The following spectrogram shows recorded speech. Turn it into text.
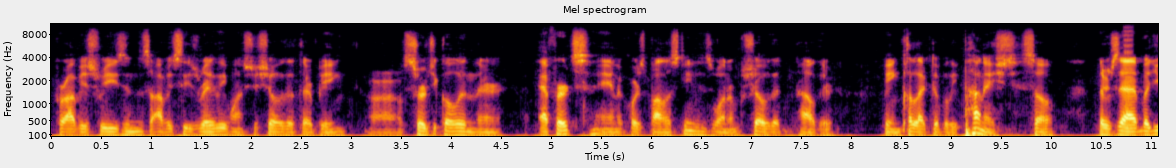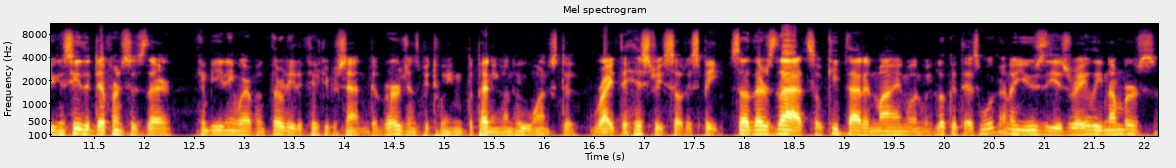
for obvious reasons. Obviously, Israeli wants to show that they're being uh, surgical in their efforts, and of course Palestinians want to show that how they're being collectively punished. So there's that, but you can see the differences there. Can be anywhere from 30 to 50 percent divergence between, depending on who wants to write the history, so to speak. So there's that. So keep that in mind when we look at this. We're going to use the Israeli numbers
